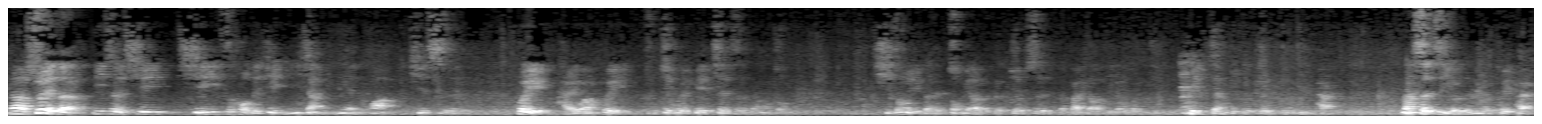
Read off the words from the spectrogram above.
那所有的第一次协协议之后的一些影响里面的话，其实会台湾会逐渐会变牵扯当中。其中有一个很重要的一个就是一个半导体的问题，可以这样就可以做预判。那甚至有人就推判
